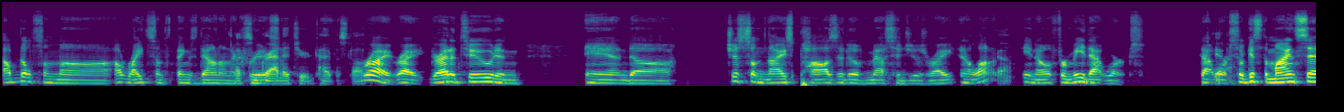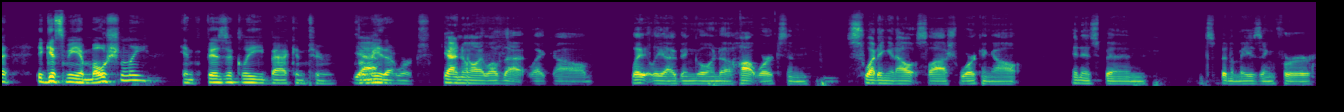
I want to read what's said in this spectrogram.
I'll build some uh I'll write some things down on a creative side. gratitude type of stuff. Right, right. Gratitude and and uh just some nice positive messages, right? And a lot, yeah, you know, for me that works. That yeah, works. So it gets the mindset, it gets me emotionally and physically back in tune. For yeah. me that works. Yeah, no, I love that. Like, um, lately I've been going to HOTWORX and sweating it out slash working out, and it's been it's been amazing for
